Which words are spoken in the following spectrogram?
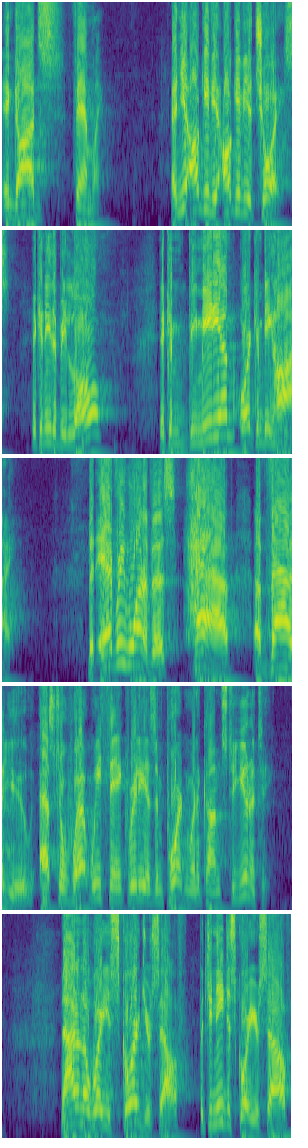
in God's family. And I'll give you, I'll give you a choice. It can either be low, it can be medium, or it can be high. But every one of us have a value as to what we think really is important when it comes to unity. Now, I don't know where you scored yourself. But you need to score yourself,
